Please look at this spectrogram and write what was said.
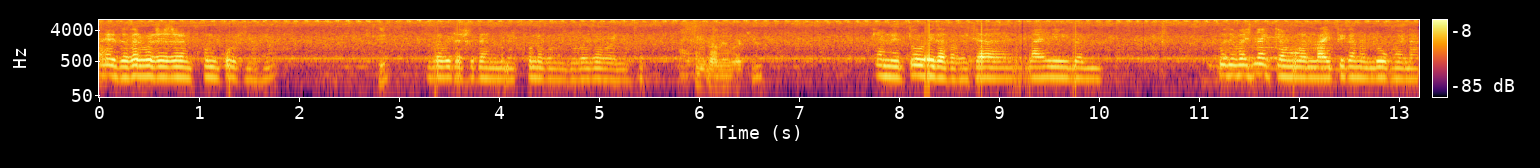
আরে দাদার বেটার ফোন করিস না হ্যাঁ? দাদার বেটার সাথে আমি মানে ফোনে কোনো যোগাযোগ হয় না তো গানে বেটে? কেমনে তোর দাদা ভাইটা? লাইভ বুঝতে পারিস না কেমন লাইফে কেন লোক হয় না।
